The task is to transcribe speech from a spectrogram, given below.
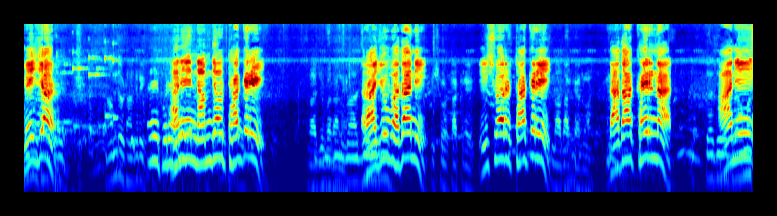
मेजर आणि नामदेव ठाकरे राजू बदाने. ईश्वर ठाकरे. दादा खैरनार. आणि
